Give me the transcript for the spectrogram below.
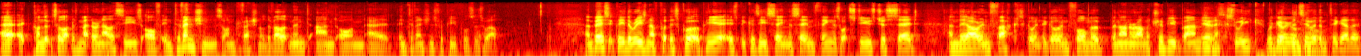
Uh, it conducts a lot of meta-analyses of interventions on professional development and on uh, interventions for pupils as well. And basically, the reason I've put this quote up here is because he's saying the same thing as what Stu's just said, and they are in fact going to go and form a Bananarama tribute band Yes. next week. We're going the, on two tour. of them together.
